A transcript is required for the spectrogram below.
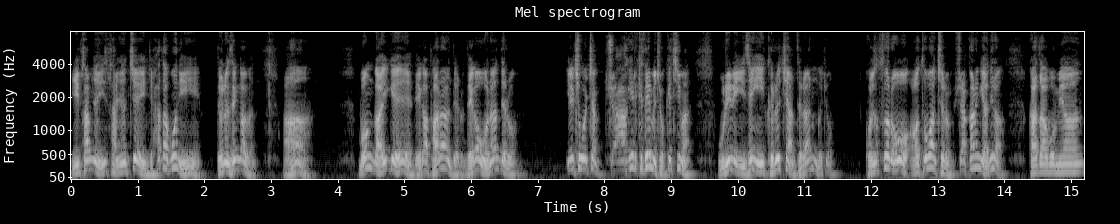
23년, 24년째 이제 하다 보니 드는 생각은 아 뭔가 이게 내가 바라는 대로, 내가 원하는 대로 일치월장 쫙 이렇게 되면 좋겠지만 우리는 인생이 그렇지 않더라는 거죠. 고속도로 아우토반처럼 쫙 가는 게 아니라 가다 보면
